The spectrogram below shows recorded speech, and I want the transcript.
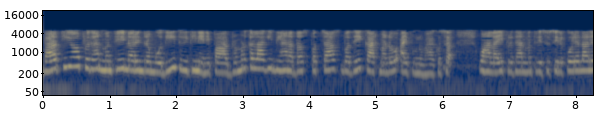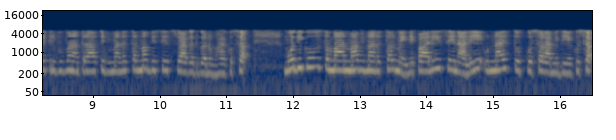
भारतीय प्रधानमन्त्री नरेन्द्र मोदी दुई दिने नेपाल भ्रमणका लागि बिहान दस पचास बजे काठमाडौँ आइपुग्नु भएको छ। उहाँलाई प्रधानमन्त्री सुशील कोइरालाले त्रिभुवन अन्तर्राष्ट्रिय विमानस्थलमा विशेष स्वागत गर्नुभएको छ। मोदीको सम्मानमा विमानस्थलमै नेपाली सेनाले उन्नाइस तोपको सलामी दिएको छ।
